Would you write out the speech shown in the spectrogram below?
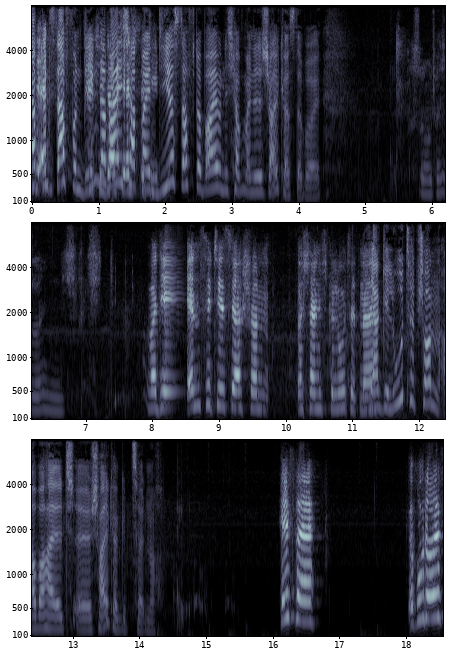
habe den Stuff von dem City, dabei, ich habe meinen. Dia-Stuff dabei und ich habe meine Schalkers dabei. so, das ist nicht richtig. Weil die End-City ist ja schon wahrscheinlich gelootet, ne? Ja, gelootet schon, aber halt äh, Schalker gibt's halt noch. Hilfe! Rudolf,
